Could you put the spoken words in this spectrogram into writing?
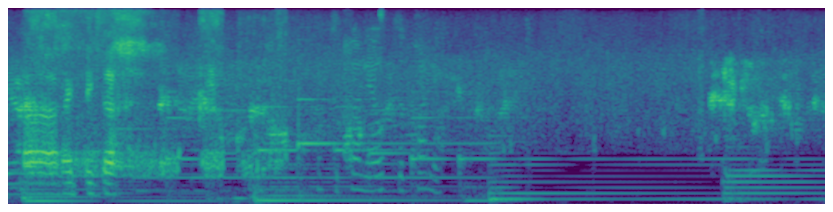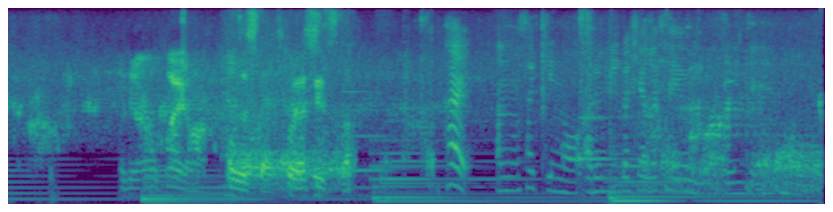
いやー、帰ってきた。こちらの声はどうですか。聞こえやすいですか？はい。あのさっきのアルミガシャガシャよりは全然もう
